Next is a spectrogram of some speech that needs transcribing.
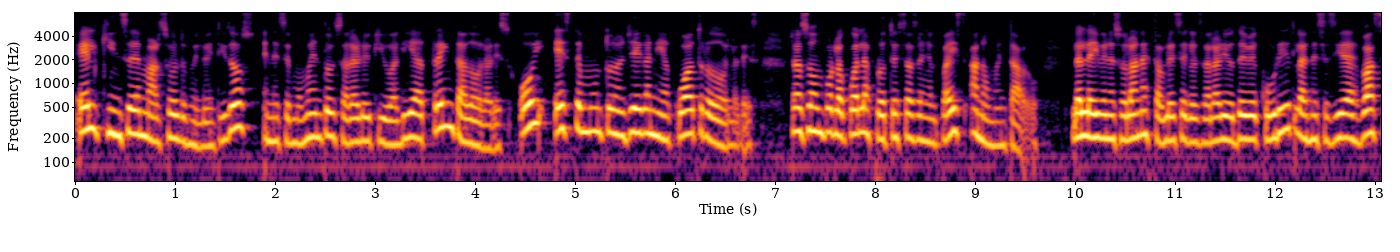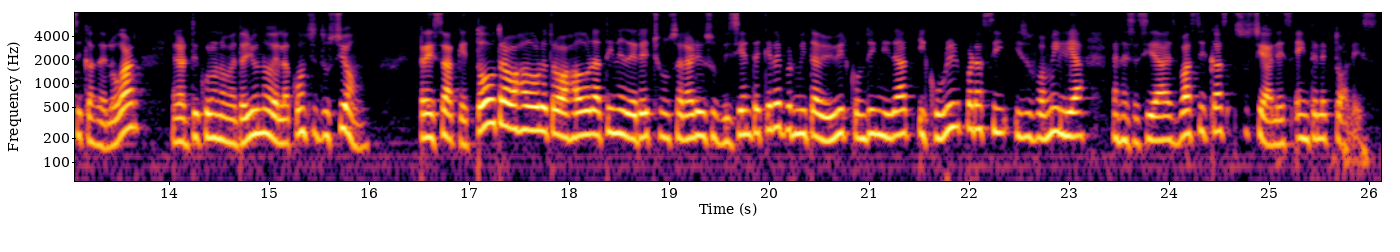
el 15 de marzo del 2022. En ese momento el salario equivalía a 30 dólares. Hoy este monto no llega ni a 4 dólares, razón por la cual las protestas en el país han aumentado. La ley venezolana establece que el salario debe cubrir las necesidades básicas del hogar, el artículo 91 de la Constitución. Reza que todo trabajador o trabajadora tiene derecho a un salario suficiente que le permita vivir con dignidad y cubrir para sí y su familia las necesidades básicas, sociales e intelectuales.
